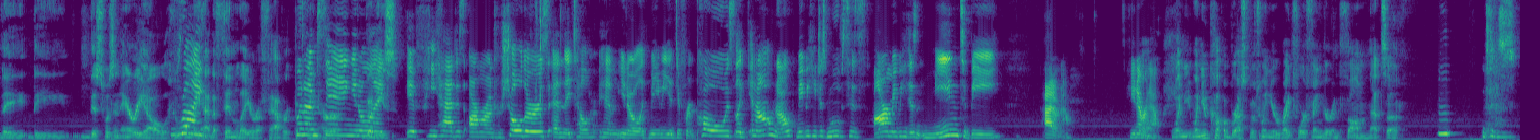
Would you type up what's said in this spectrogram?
They the this was an Ariel who only had a thin layer of fabric. But I'm saying, you know, goodies. like if he had his arm around her shoulders and they tell him, you know, like maybe a different pose, like, and I don't know, maybe he just moves his arm, maybe he doesn't mean to be, I don't know. You never Well, know. When you when you cup a breast between your right forefinger and thumb, that's a that's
